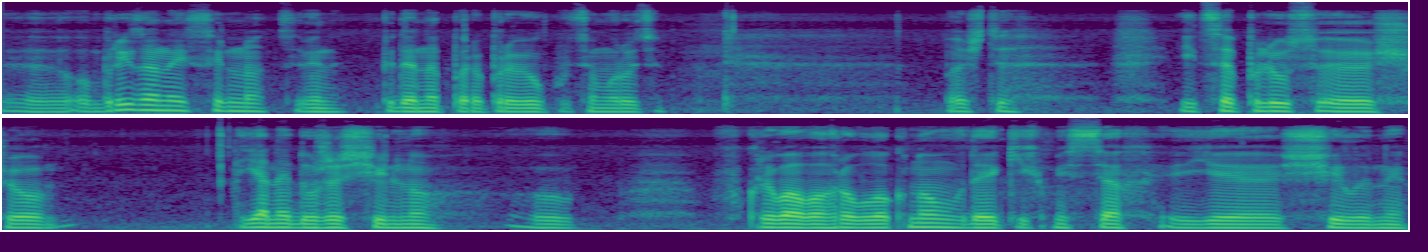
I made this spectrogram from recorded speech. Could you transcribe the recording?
е, обрізаний сильно, це він піде на перепрививку в цьому році. Бачите? І це плюс, е, що я не дуже щільно е, вкривав агроволокном, в деяких місцях є щілини.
